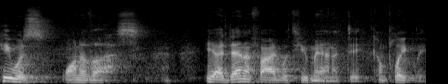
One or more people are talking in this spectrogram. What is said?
He was one of us. He identified with humanity completely.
